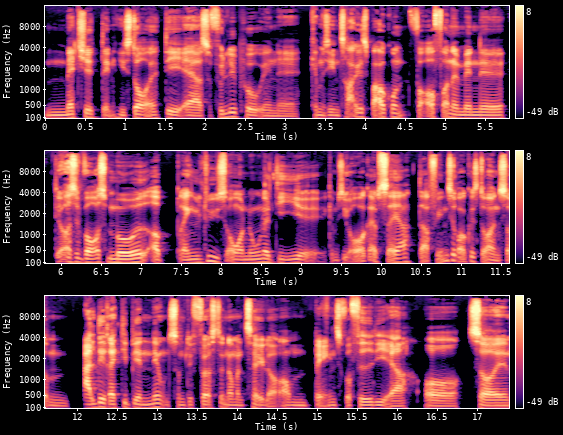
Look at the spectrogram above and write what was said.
matche den historie. Det er selvfølgelig på en, øh, kan man sige, en tragisk baggrund for offerne, men øh, det er også vores måde at bringe lys over nogle af de, øh, kan man sige, overgrebssager, der findes i rockhistorien, som aldrig rigtig bliver nævnt som det første, når man taler om bands, hvor fede de er. Og så, øh,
